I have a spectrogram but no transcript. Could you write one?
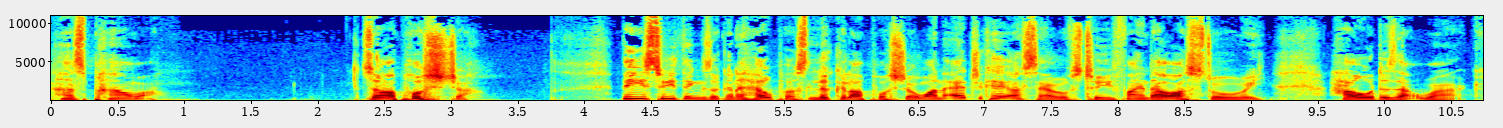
has power. So, our posture. These two things are going to help us look at our posture. One, educate ourselves. Two, find out our story. How does that work?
